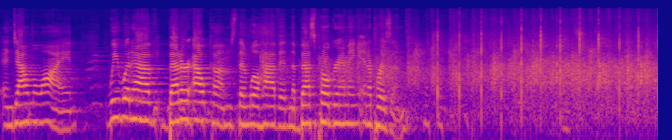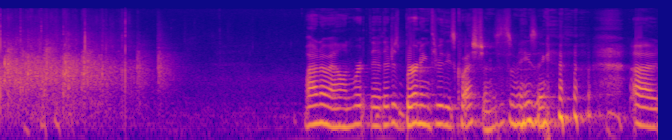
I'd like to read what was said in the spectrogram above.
and down the line, we would have better outcomes than we'll have in the best programming in a prison. Well, I don't know, Alan, we're, they're, they're just burning through these questions. It's amazing. uh,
